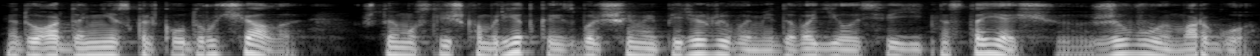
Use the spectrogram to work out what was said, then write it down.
Эдуарда несколько удручало, что ему слишком редко и с большими перерывами доводилось видеть настоящую, живую Марго,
